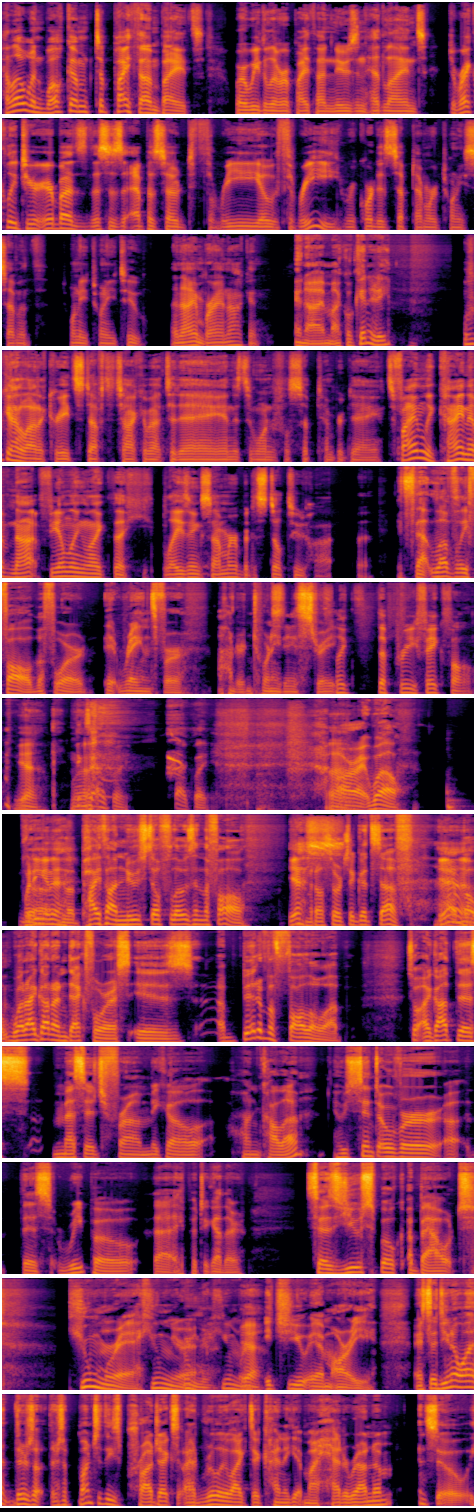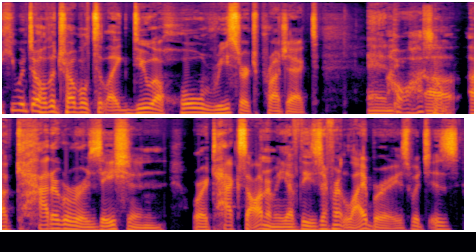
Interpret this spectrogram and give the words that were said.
Hello and welcome to Python Bytes, where we deliver Python news and headlines directly to your earbuds. This is episode 303, recorded September 27th, 2022. And I am Brian Okken. And I'm Michael Kennedy. We've got a lot of great stuff to talk about today, and it's a wonderful September day. It's finally kind of not feeling like the blazing summer, but it's still too hot. But it's that lovely fall before it rains for 120 days straight. like the pre-fake fall. Yeah. exactly exactly. Uh, all right. Well, what the, are you gonna? The Python news still flows in the fall. Yes, with all sorts of good stuff. Uh, yeah. Uh, but what I got on deck for us is a bit of a follow up. So I got this message from Mikael Honkala, who sent over uh, this repo that he put together. It says you spoke about Humre, Humre, Humre, H U M R E. And said, you know what? There's a there's a bunch of these projects I'd really like to kind of get my head around them. And so he went to all the trouble to like do a whole research project and oh, awesome. uh, a categorization or a taxonomy of these different libraries, which is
